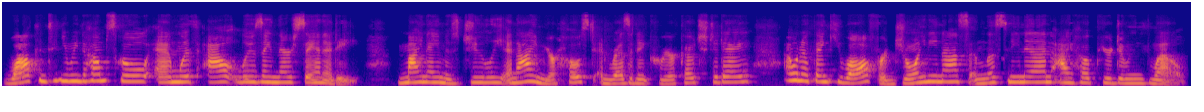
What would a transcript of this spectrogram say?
while continuing to homeschool and without losing their sanity. My name is Julie, and I am your host and resident career coach today. I want to thank you all for joining us and listening in. I hope you're doing well.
